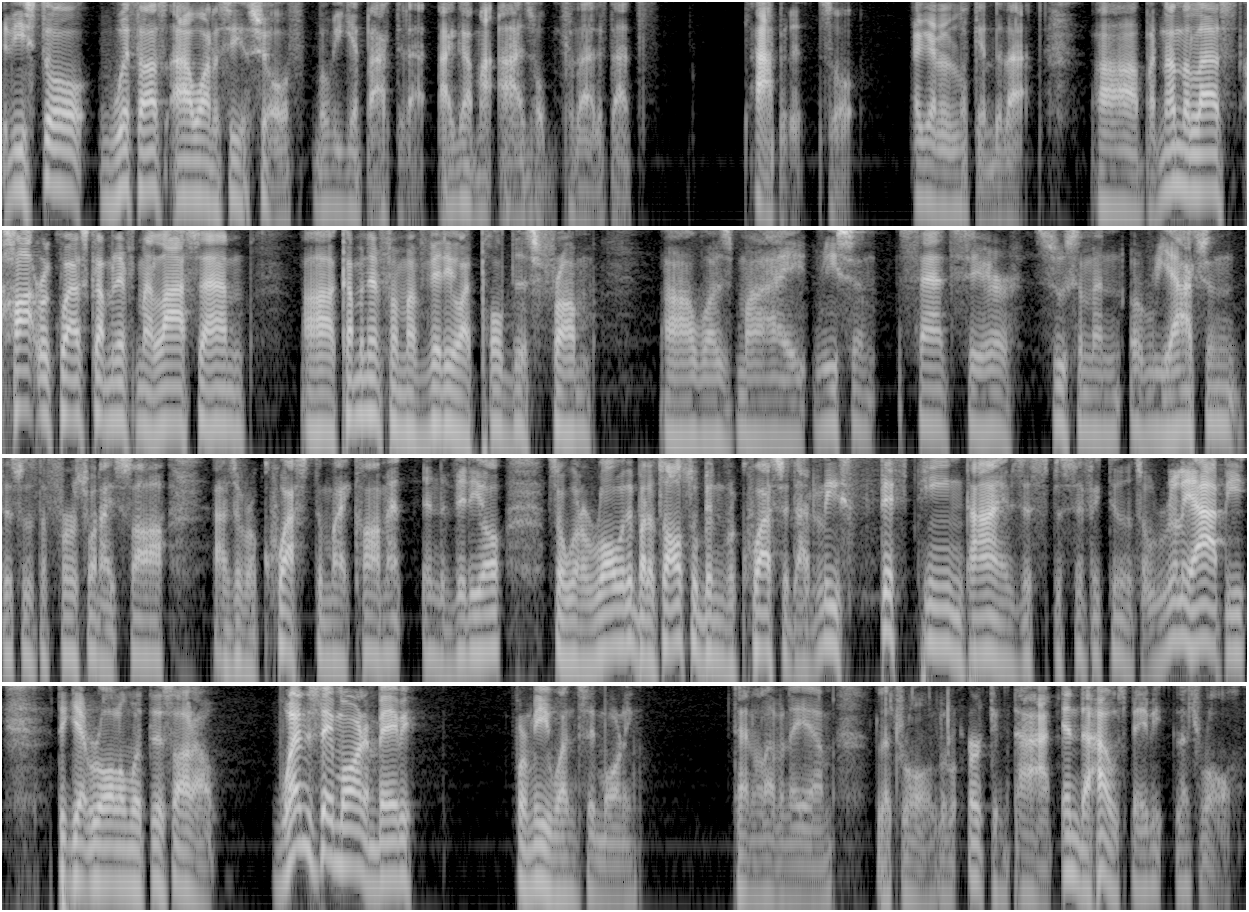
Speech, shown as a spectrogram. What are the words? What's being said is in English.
if he's still with us, I want to see a show if, when we get back to that. I got my eyes open for that if that's happening. So I got to look into that. Uh, but nonetheless, hot request coming in from my last Sam. Uh, coming in from a video I pulled this from uh, was my recent Sansir Susaman reaction. This was the first one I saw as a request to my comment in the video. So we're going to roll with it, but it's also been requested at least 15 times, this specific tune. So really happy to get rolling with this on a Wednesday morning, baby. For me, Wednesday morning, 10, 11 a.m. Let's roll. A little Erkin time in the house, baby. Let's roll.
